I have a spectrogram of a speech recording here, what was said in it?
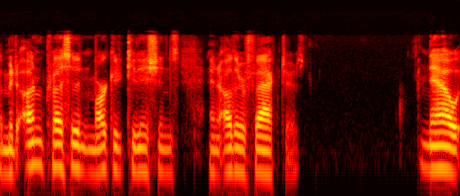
amid unprecedented market conditions and other factors. Now,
